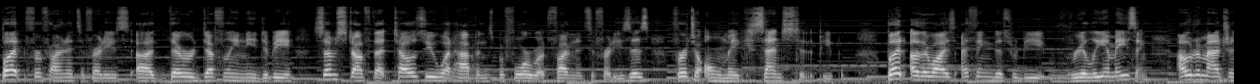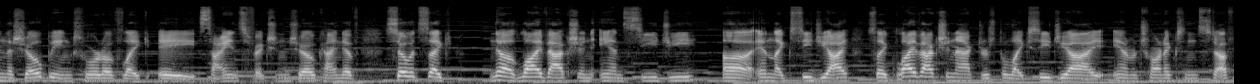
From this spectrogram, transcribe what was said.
But for Five Nights at Freddy's, uh, there would definitely need to be some stuff that tells you what happens before what Five Nights at Freddy's is for it to all make sense to the people. But otherwise, I think this would be really amazing. I would imagine the show being sort of like a science fiction show, kind of. So it's like, no, live action and CG uh, and like CGI. It's like live action actors, but like CGI animatronics and stuff.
